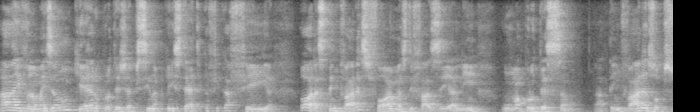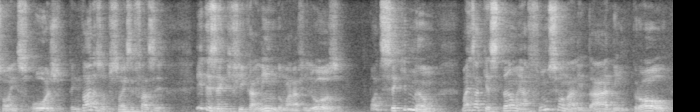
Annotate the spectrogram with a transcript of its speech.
Ah, Ivan, mas eu não quero proteger a piscina porque a estética fica feia. Ora, tem várias formas de fazer ali uma proteção. Tá? Tem várias opções hoje, tem várias opções de fazer. E dizer que fica lindo, maravilhoso, pode ser que não. Mas a questão é a funcionalidade em prol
